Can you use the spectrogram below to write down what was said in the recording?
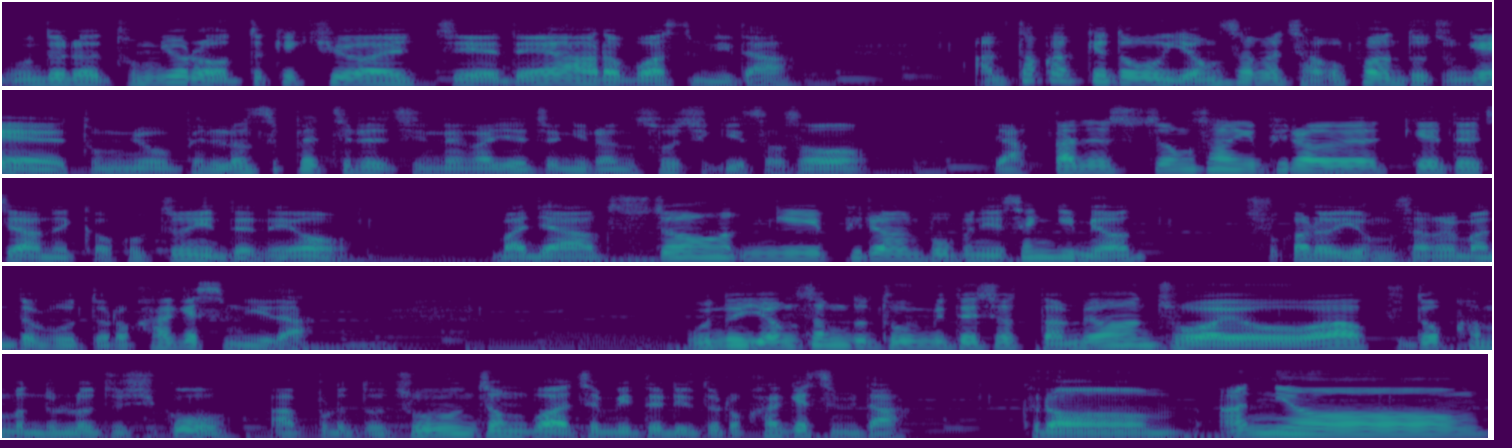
오늘은 동료를 어떻게 키워야 할지에 대해 알아보았습니다. 안타깝게도 영상을 작업하는 도중에 동료 밸런스 패치를 진행할 예정이라는 소식이 있어서 약간의 수정사항이 필요하게 되지 않을까 걱정이 되네요. 만약 수정이 필요한 부분이 생기면 추가로 영상을 만들어 보도록 하겠습니다. 오늘 영상도 도움이 되셨다면 좋아요와 구독 한번 눌러주시고 앞으로도 좋은 정보와 재미 드리도록 하겠습니다. 그럼 안녕!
